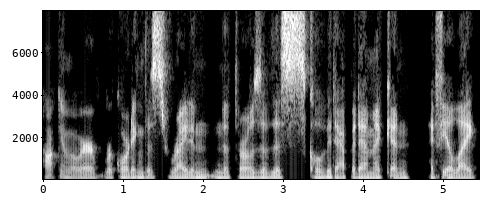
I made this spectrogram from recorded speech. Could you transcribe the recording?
talking we're recording this right in, in the throes of this covid epidemic. And i feel like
